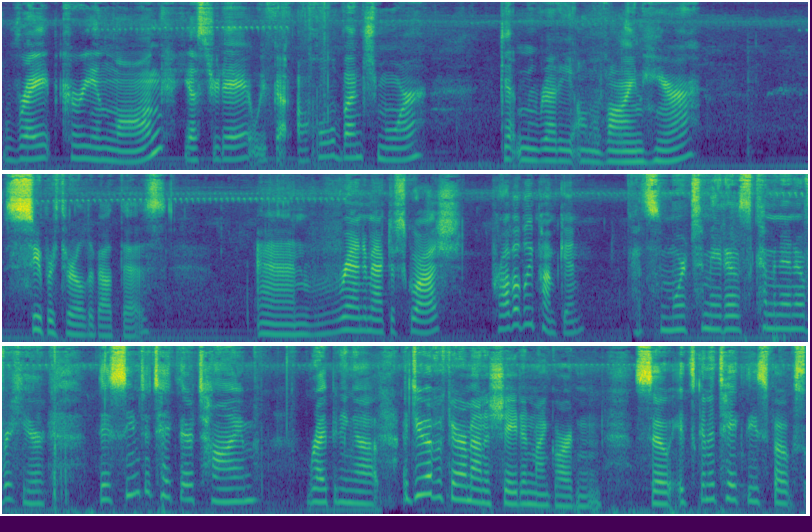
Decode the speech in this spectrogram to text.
ripe Korean long yesterday. We've got a whole bunch more getting ready on the vine here. Super thrilled about this. And random active squash, probably pumpkin. Got some more tomatoes coming in over here. They seem to take their time ripening up. I do have a fair amount of shade in my garden, so it's gonna take these folks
